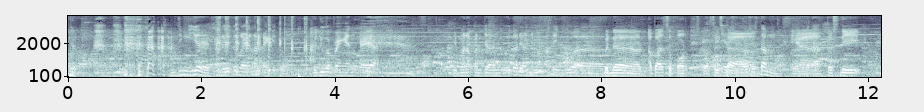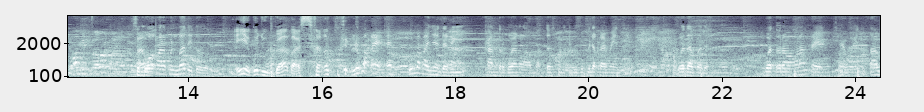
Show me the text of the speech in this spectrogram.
anjing iya ya sendiri itu nggak enak kayak gitu. Gue juga pengen kayak di mana kerjaan gue itu ada yang nyemangatin gue Bener. Apa support support system? support system. Iya. Bener. Terus di semua Semua ngarepin banget itu loh. Iya gue juga Bas lu pakai eh gue makanya dari kantor gue yang lama terus tiba-tiba gue pindah ke MNC buat apa deh buat orang-orang kayak cewek itu tahu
